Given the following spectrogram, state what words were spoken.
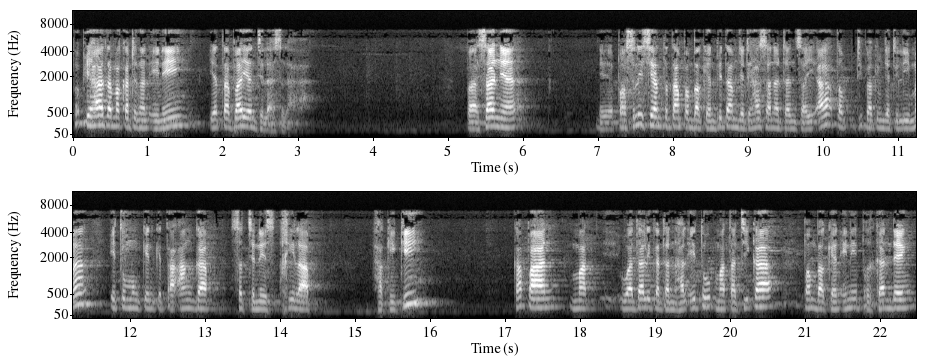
Fabihada maka dengan ini ya tabayan jelaslah. Bahasanya ya, perselisihan tentang pembagian bid'ah menjadi hasanah dan sayi'ah atau dibagi menjadi lima itu mungkin kita anggap sejenis khilaf hakiki kapan mat, wadalika dan hal itu mata jika pembagian ini bergandeng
